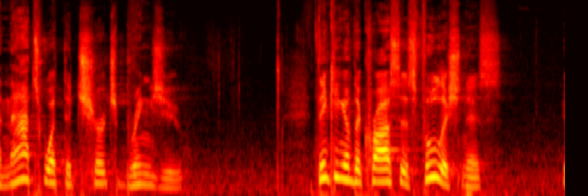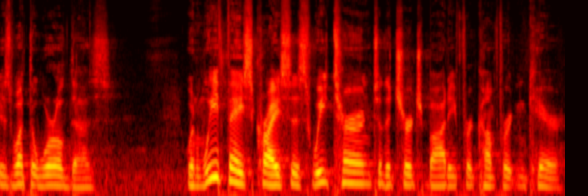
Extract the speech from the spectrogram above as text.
And that's what the church brings you. Thinking of the cross as foolishness is what the world does. When we face crisis, we turn to the church body for comfort and care.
